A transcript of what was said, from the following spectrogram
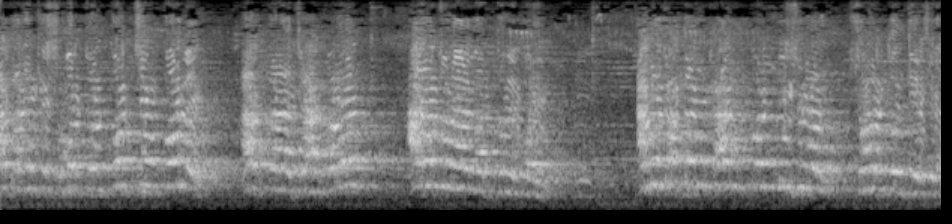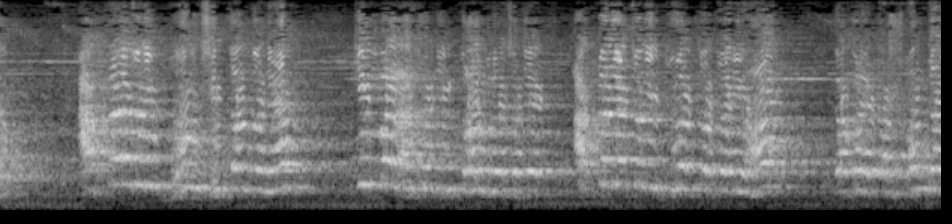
আপনাদেরকে সমর্থন করছে, করবে। আপনারা যা করেন আলোচনার মাধ্যমে করেন আমরা তো আপনাদেরকে আনকন্ডিশনাল সমর্থন দিয়েছিলাম। আপনারা যদি ভুল সিদ্ধান্ত নেন, কিংবা রাজনৈতিক দলগুলোর সাথে আপনাদের যদি দূরত্ব তৈরি হয়, তখন একটা সন্দেহ,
